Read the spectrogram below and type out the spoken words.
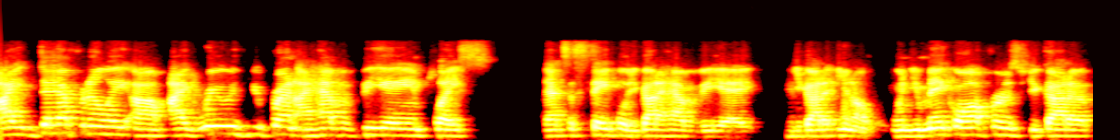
I definitely, uh, I agree with you, Brent. I have a VA in place. That's a staple. You got to have a VA. You got to, you know, when you make offers, you got to,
